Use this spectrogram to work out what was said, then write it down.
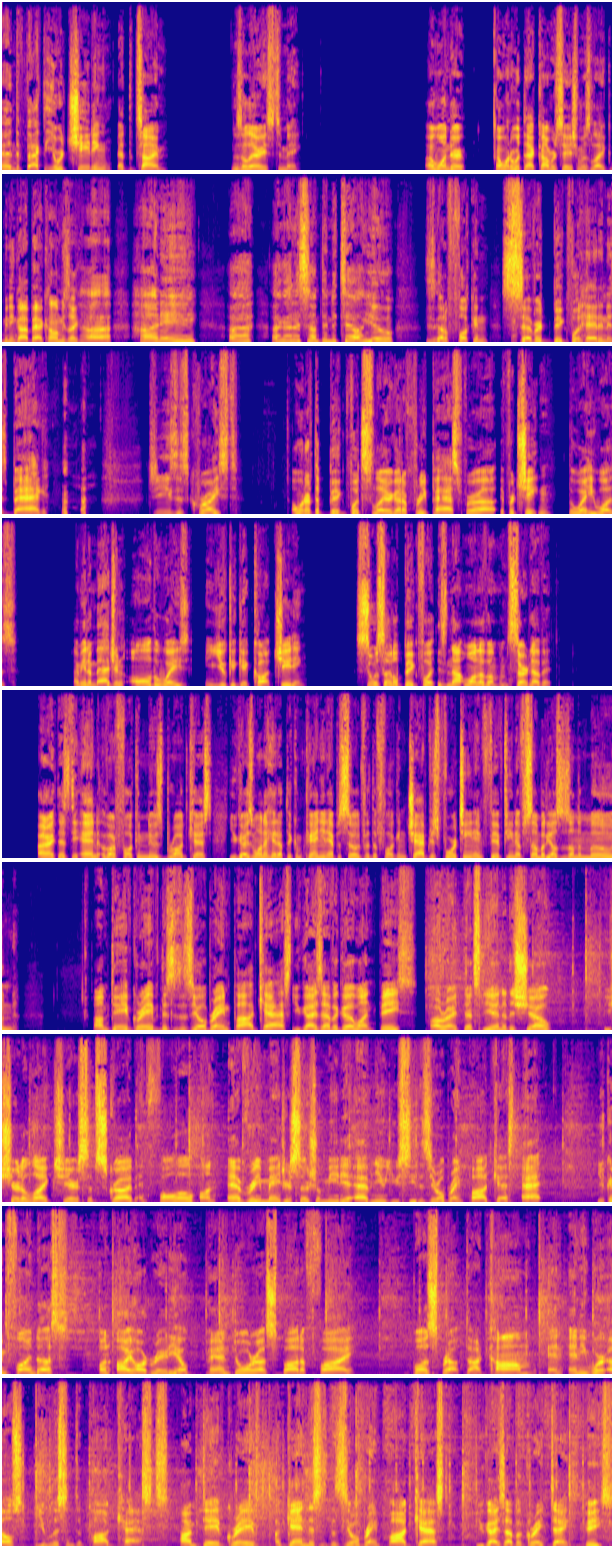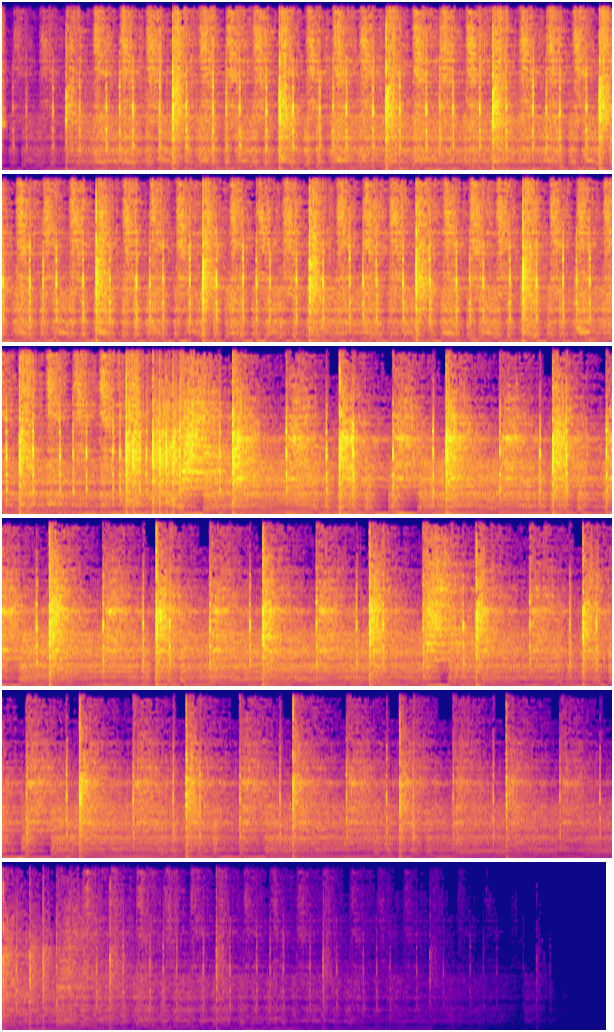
And the fact that you were cheating at the time was hilarious to me. I wonder I wonder what that conversation was like when he got back home. He's like, huh, honey, uh, I got something to tell you. He's got a fucking severed Bigfoot head in his bag. Jesus Christ. I wonder if the Bigfoot Slayer got a free pass for uh for cheating the way he was. I mean, imagine all the ways you could get caught cheating. Suicidal Bigfoot is not one of them. I'm certain of it. All right, that's the end of our fucking news broadcast. You guys want to hit up the companion episode for the fucking chapters 14 and 15 of Somebody Else is on the Moon. I'm Dave Grave. This is the Zero Brain Podcast. You guys have a good one. Peace. All right, that's the end of the show. Be sure to like, share, subscribe, and follow on every major social media avenue you see the Zero Brain Podcast at. You can find us on iHeartRadio, Pandora, Spotify, Buzzsprout.com, and anywhere else you listen to podcasts. I'm Dave Grave. Again, this is the Zero Brain Podcast. You guys have a great day. Peace.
